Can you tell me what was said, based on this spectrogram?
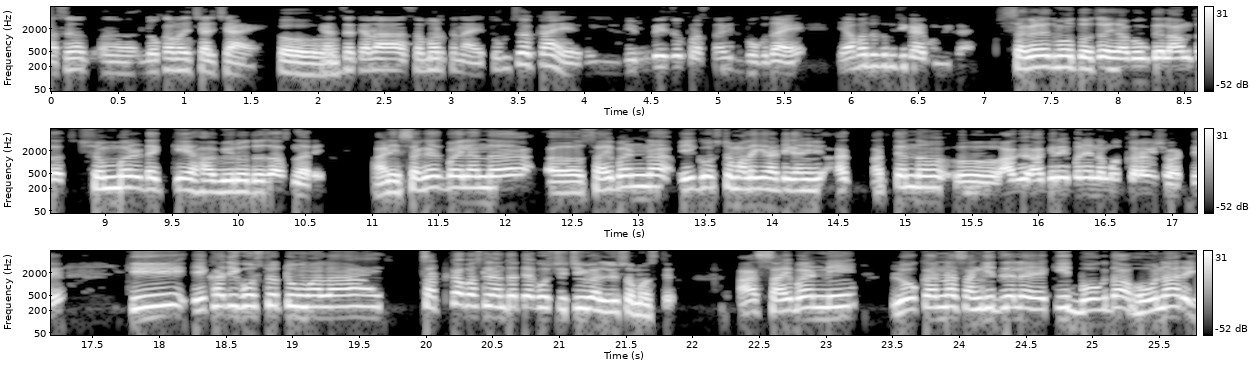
असं लोकांमध्ये चर्चा आहे. हो. त्यांचं त्याला समर्थन आहे. तुमचं काय आहे? लिंबे जो प्रस्तावित बोगदा आहे याबद्दल तुमची काय भूमिका आहे? सगळ्यात महत्वाचं ह्या बोगद्याला आमचा शंभर टक्के हा विरोधच असणार आहे. आणि सगळ्यात पहिल्यांदा साहेबांना एक गोष्ट मला या ठिकाणी अत्यंत अं, नमूद करावीशी वाटते की एखादी गोष्ट तुम्हाला चटका बसल्यानंतर त्या गोष्टीची व्हॅल्यू समजते. आज साहेबांनी लोकांना सांगितलेलं आहे की बोगदा होणार आहे.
